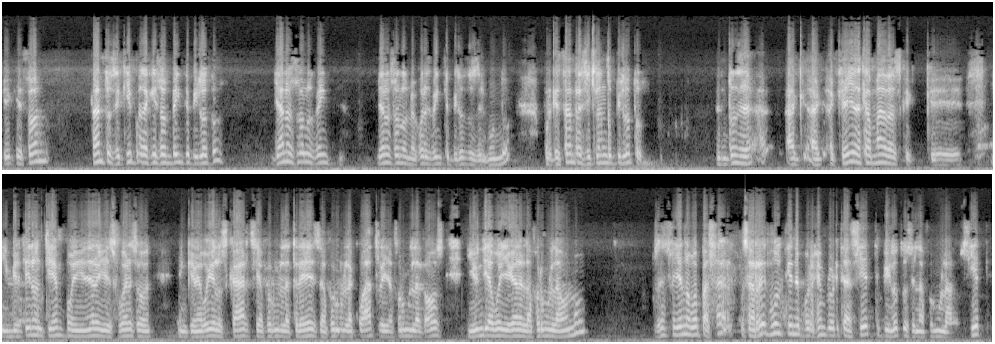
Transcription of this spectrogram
que, que son tantos equipos, aquí son 20 pilotos, ya no son los 20, ya no son los mejores 20 pilotos del mundo, porque están reciclando pilotos. Entonces, aquellas camadas que, que invirtieron tiempo, dinero y esfuerzo en que me voy a los karts y a Fórmula 3, a Fórmula 4 y a Fórmula 2, y un día voy a llegar a la Fórmula 1, pues eso ya no va a pasar. O sea, Red Bull tiene, por ejemplo, ahorita siete pilotos en la Fórmula 2, siete.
